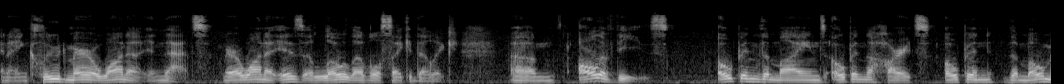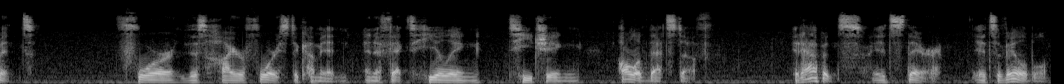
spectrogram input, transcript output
and I include marijuana in that. Marijuana is a low level psychedelic. Um, all of these open the minds, open the hearts, open the moment for this higher force to come in and affect healing, teaching, all of that stuff. It happens. It's there. It's available.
